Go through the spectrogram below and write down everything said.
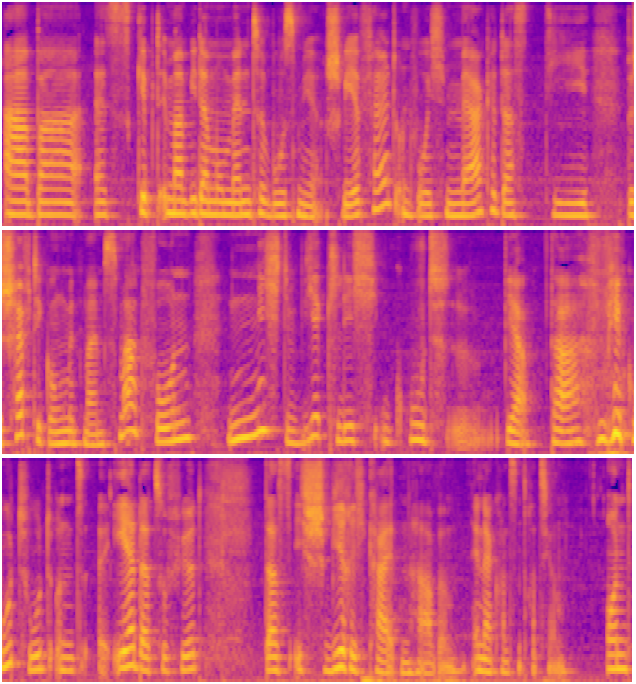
Aber es gibt immer wieder Momente, wo es mir schwer fällt und wo ich merke, dass die Beschäftigung mit meinem Smartphone nicht wirklich gut, äh, ja, da mir gut tut und eher dazu führt, dass ich Schwierigkeiten habe in der Konzentration. Und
